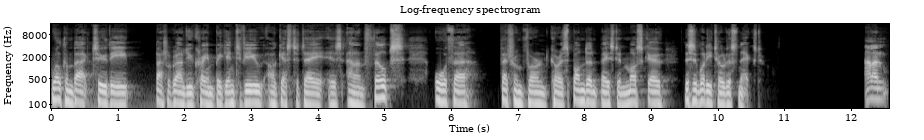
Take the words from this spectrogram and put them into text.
Welcome back to the Battleground Ukraine Big Interview. Our guest today is Alan Philps, author, veteran foreign correspondent based in Moscow. This is what he told us next. Alan,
